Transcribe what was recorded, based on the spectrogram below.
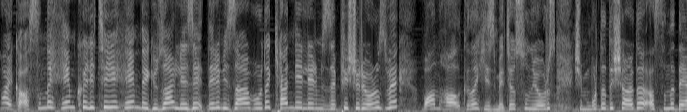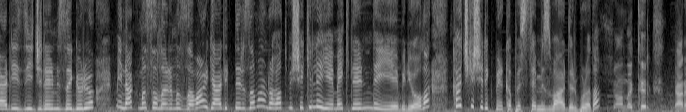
Harika. Aslında hem kaliteyi hem de güzel lezzetleri bizler burada kendi ellerimizle pişiriyoruz ve Van halkına hizmete sunuyoruz. Şimdi burada dışarıda aslında değerli izleyicilerimiz de görüyor. Minak masalarımız da var. Geldikleri zaman rahat bir şekilde yemeklerini de yiyebiliyorlar. Kaç kişilik bir kapasitemiz vardır burada? Şu anda 40 yani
